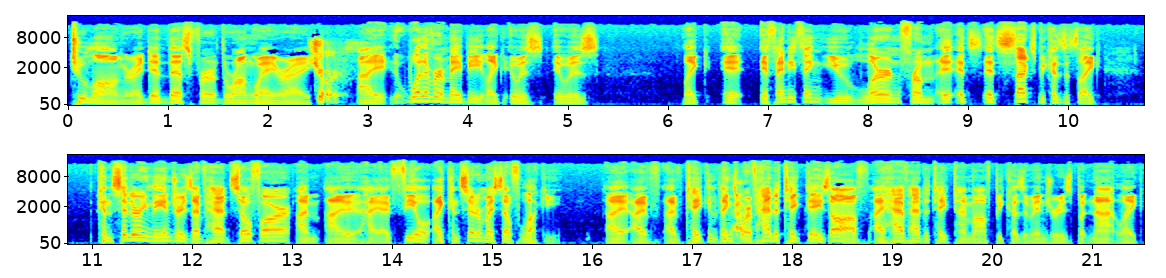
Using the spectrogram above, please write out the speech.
too long or I did this for the wrong way or I sure I whatever it may be, like it was it was like it if anything you learn from it, it's it sucks because it's like considering the injuries I've had so far, I'm I I feel I consider myself lucky. I, I've I've taken things Yeah. where I've had to take days off. I have had to take time off because of injuries, but not like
